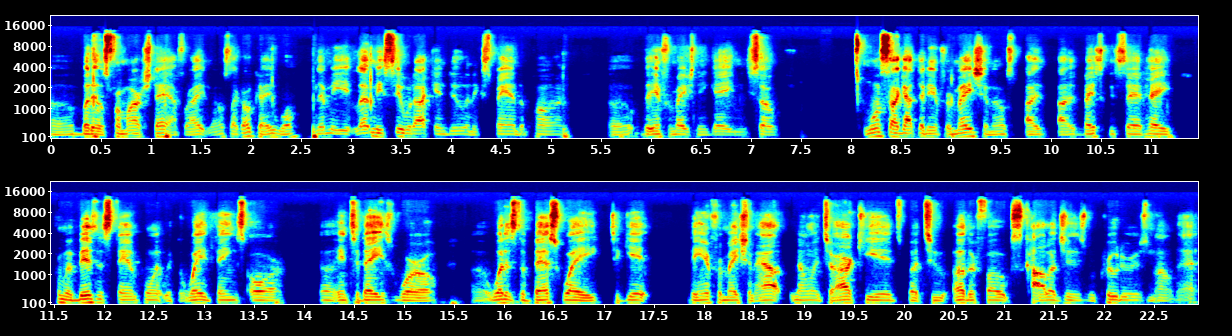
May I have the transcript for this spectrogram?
Uh, but it was from our staff, right? And I was like, okay, well, let me let me see what I can do and expand upon uh, the information he gave me. So once I got that information, I was I, I basically said, hey, from a business standpoint, with the way things are uh, in today's world, uh, what is the best way to get the information out not only to our kids but to other folks, colleges, recruiters, and all that.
